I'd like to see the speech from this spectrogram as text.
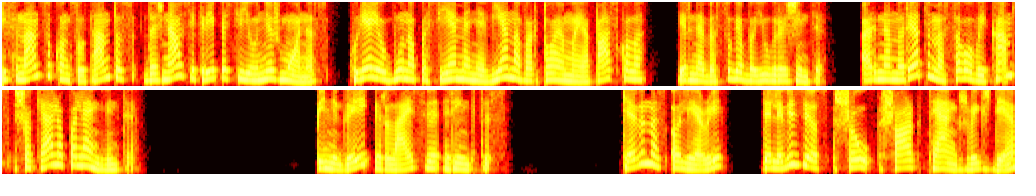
Į finansų konsultantus dažniausiai kreipiasi jauni žmonės, kurie jau būna pasijėmę ne vieną vartojamąją paskolą ir nebesugeba jų gražinti. Ar nenorėtume savo vaikams šio kelio palengvinti? Pinigai ir laisvė rinktis. Kevinas O'Leary, televizijos šou Shark Tank žvaigždė,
